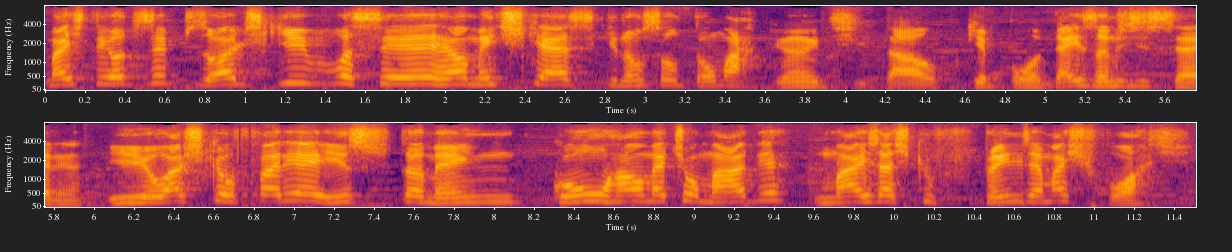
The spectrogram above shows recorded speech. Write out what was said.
Mas tem outros episódios que você realmente esquece, que não são tão marcantes e tal. Porque, pô, 10 anos de série, né? E eu acho que eu faria isso também com o How I Met Your Mother, mas acho que o Friends é mais forte.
